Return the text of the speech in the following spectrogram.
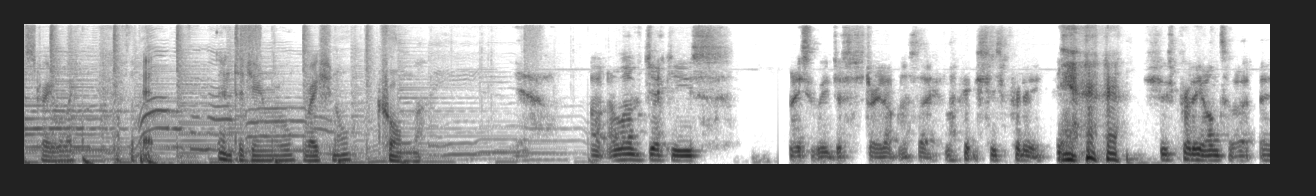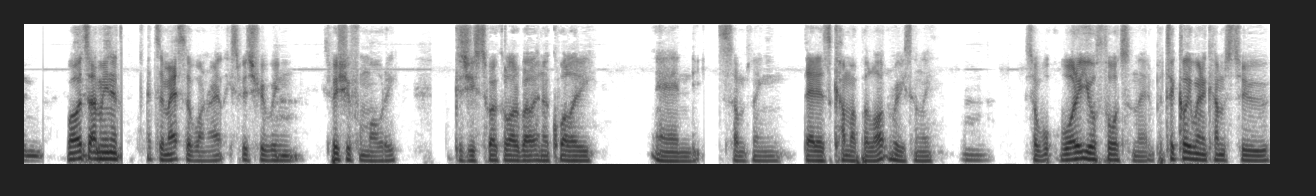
straight away off the bat. Intergenerational trauma. I, I love Jackie's basically just straight up and say like she's pretty, Yeah. she's pretty onto it, and well, it's I mean it's, it's a massive one, right? Especially when, especially for Maori, because you spoke a lot about inequality, and something that has come up a lot recently. Mm. So, wh- what are your thoughts on that, particularly when it comes to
